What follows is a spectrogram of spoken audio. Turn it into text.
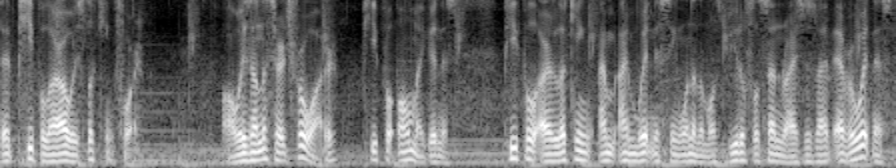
that people are always looking for. Always on the search for water. People, oh my goodness, people are looking. I'm, I'm witnessing one of the most beautiful sunrises I've ever witnessed.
